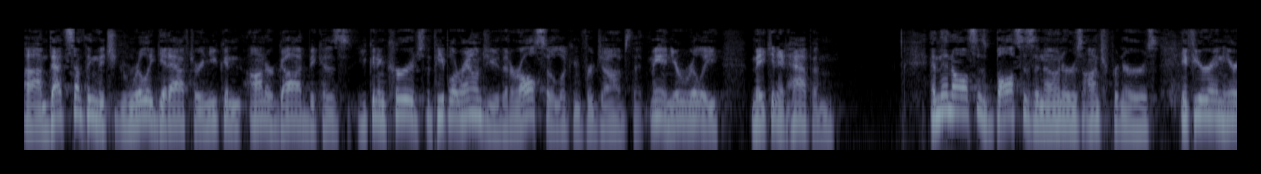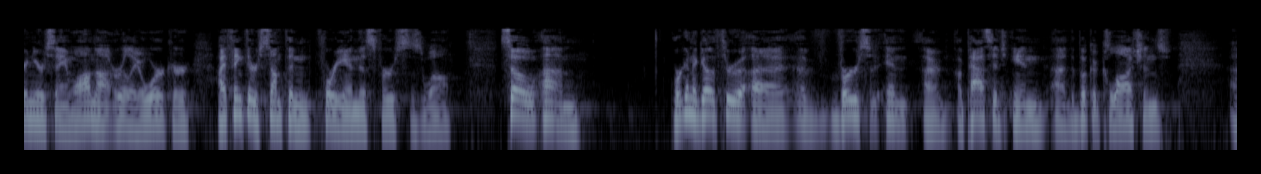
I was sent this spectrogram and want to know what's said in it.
um, that's something that you can really get after, and you can honor God because you can encourage the people around you that are also looking for jobs. That man, you're really making it happen. And then also bosses and owners, entrepreneurs. If you're in here and you're saying, "Well, I'm not really a worker," I think there's something for you in this verse as well. So um, we're going to go through a, a verse in uh, a passage in uh, the book of Colossians. Uh,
